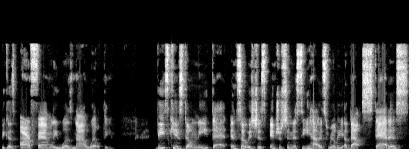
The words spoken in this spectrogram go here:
because our family was not wealthy. These kids don't need that. And so it's just interesting to see how it's really about status.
